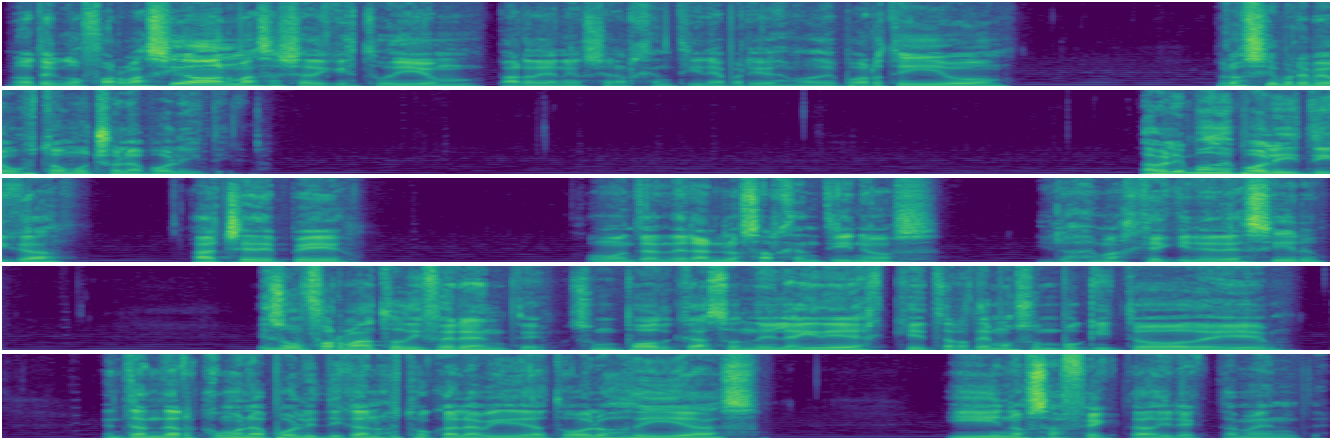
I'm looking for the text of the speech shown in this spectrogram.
No tengo formación, más allá de que estudié un par de años en Argentina periodismo deportivo, pero siempre me gustó mucho la política. Hablemos de política, HDP, como entenderán los argentinos y los demás que quiere decir, es un formato diferente, es un podcast donde la idea es que tratemos un poquito de entender cómo la política nos toca la vida todos los días y nos afecta directamente.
